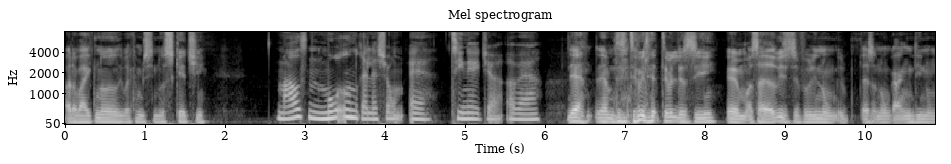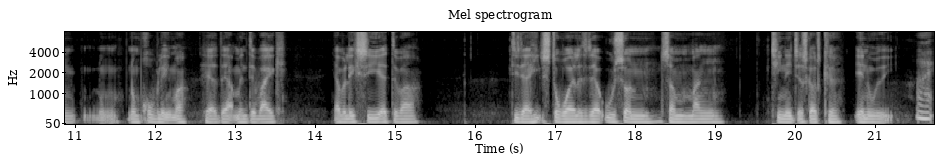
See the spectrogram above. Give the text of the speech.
Og der var ikke noget, hvad kan man sige, noget sketchy. Meget sådan moden relation af teenager at være. Ja, jamen, det, det, vil jeg, det vil jeg sige. Øhm, og så havde vi selvfølgelig nogle, altså nogle gange lige nogle, nogle, nogle problemer her og der, men det var ikke, jeg vil ikke sige, at det var de der helt store, eller det der usunde, som mange teenagers godt kan ende ud i. Nej.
